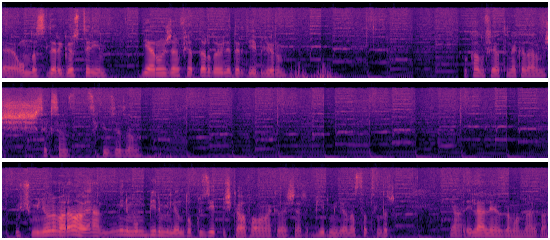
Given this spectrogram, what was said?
Ee, onu da sizlere göstereyim. Diğer oyuncuların fiyatları da öyledir diye biliyorum. Bakalım fiyatı ne kadarmış? 88 yazalım. ...3 milyonu var ama yani minimum 1 milyon 970k falan arkadaşlar. 1 milyona satılır. Yani ilerleyen zamanlarda.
